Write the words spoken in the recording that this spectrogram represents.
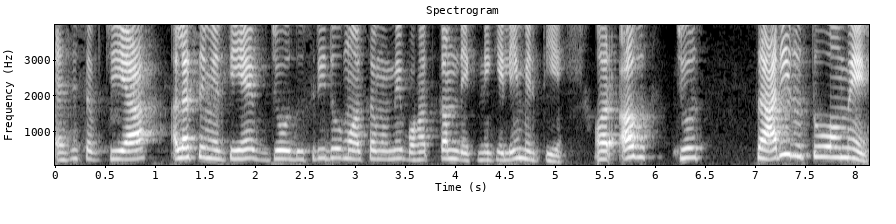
ऐसी सब्ज़ियाँ अलग से मिलती है, जो दूसरी दो मौसमों में बहुत कम देखने के लिए मिलती है। और अब जो सारी ऋतुओं में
